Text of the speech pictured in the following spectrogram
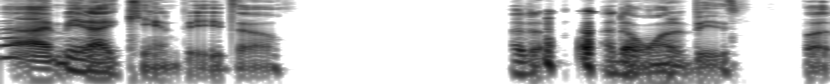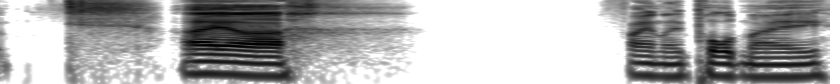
I mean, I can be though. I don't. I don't want to be, but I uh finally pulled my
